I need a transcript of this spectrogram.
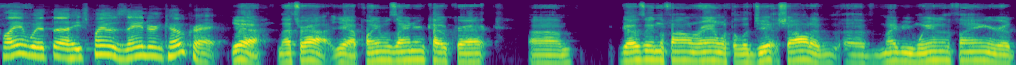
playing with uh, he's playing with Xander and Kokrak. Yeah, that's right. Yeah, playing with Xander and Kokrak. Um, goes in the final round with a legit shot of, of maybe winning a thing or a,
